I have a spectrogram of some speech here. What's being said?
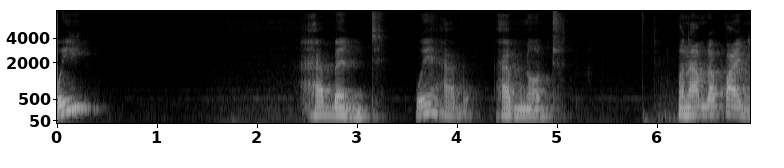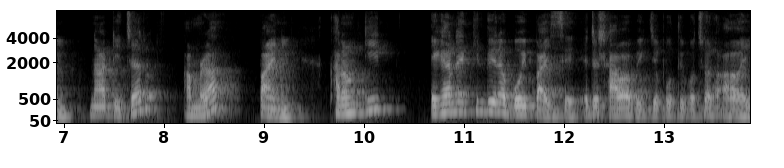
we haven't we have have not মানে আমরা পাইনি। না টিচার আমরা পাইনি। কারণ কি, এখানে কিন্তু এরা বই পাইছে। এটা স্বাভাবিক যে প্রতি বছর হয়।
